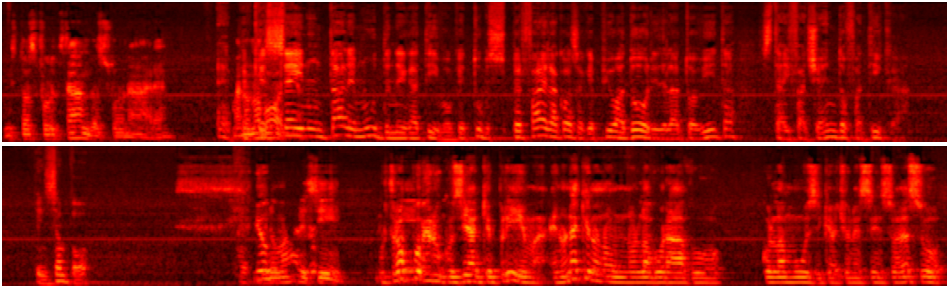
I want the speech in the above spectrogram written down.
mi sto sforzando a suonare. Eh, ma perché sei in un tale mood negativo che tu per fare la cosa che più adori della tua vita stai facendo fatica. Pensa un po'. Eh, io, male, sì. Purtroppo ero così anche prima e non è che non, non, lavoravo con la musica, cioè nel senso adesso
